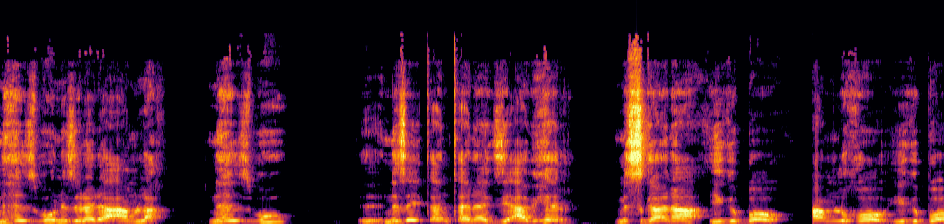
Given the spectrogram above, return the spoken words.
ንህዝቡ ንዝረድኣ ኣምላኽ ንህዝቡ ንዘይጠንጠነ እግዚኣብሔር ምስጋና ይግብኦ ኣምልኾ ይግብኦ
